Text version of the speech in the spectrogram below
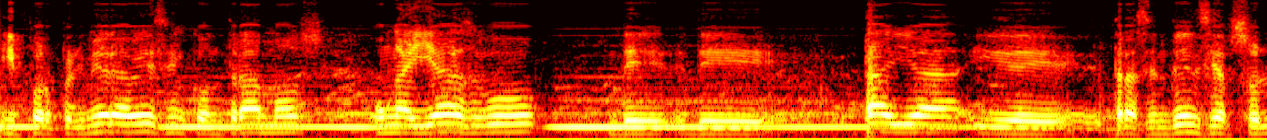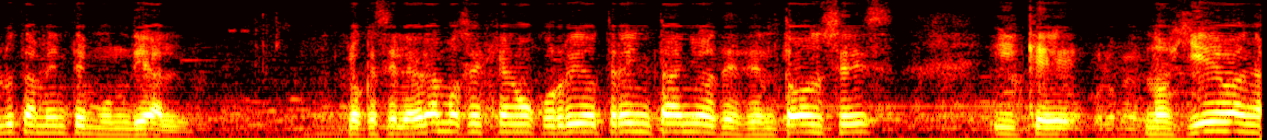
y por primera vez encontramos un hallazgo de, talla y de trascendencia absolutamente mundial. Lo que celebramos es que han ocurrido 30 años desde entonces y que nos llevan a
